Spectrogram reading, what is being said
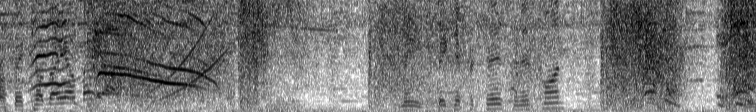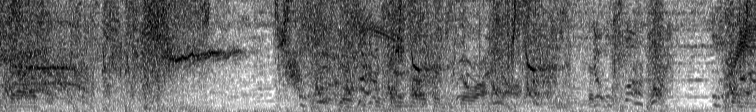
Perfect Kamehameha! Main big differences in this one is that the Super Saiyan doesn't go off at all. Doesn't drain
